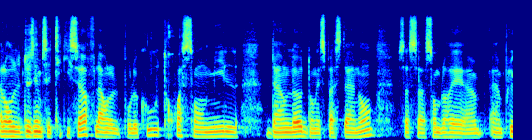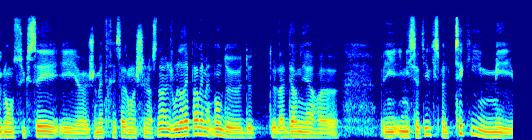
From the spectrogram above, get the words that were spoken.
Alors le deuxième c'est Tiki Surf, là pour le coup 300 000 downloads dans l'espace d'un an, ça ça semblerait un, plus grand succès et euh, je mettrai ça dans la chaîne nationale. Je voudrais parler maintenant de, la dernière euh, initiative qui s'appelle Tiki Me.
